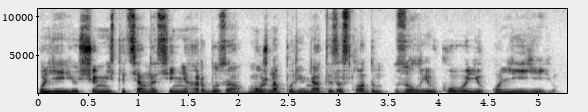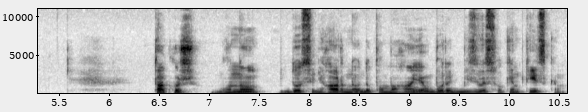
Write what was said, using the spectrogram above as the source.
Олію, що міститься в насінні гарбуза, можна порівняти за складом з оливковою олією. Також воно досить гарно допомагає в боротьбі з високим тиском.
